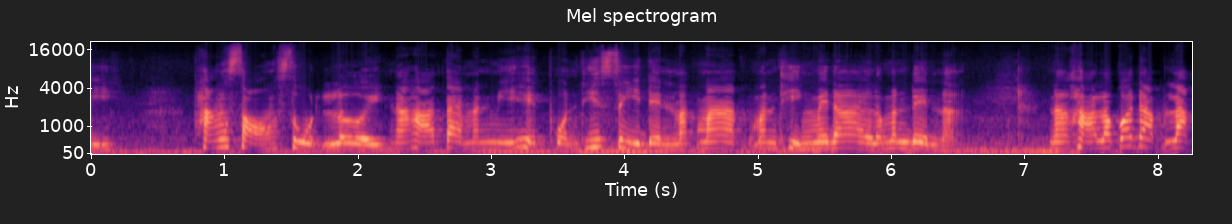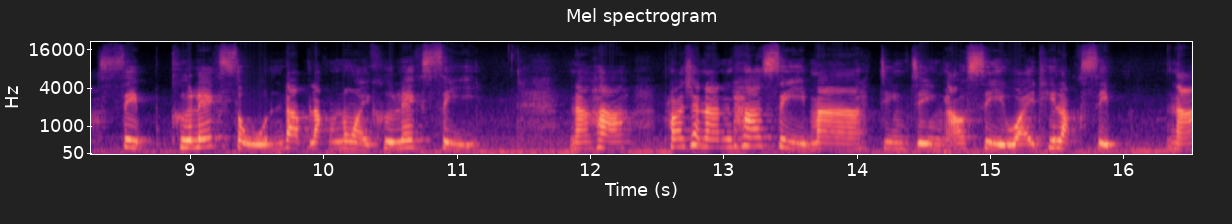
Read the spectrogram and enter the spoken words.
4 ทั้ง 2 สูตรเลยนะคะ แต่มันมีเหตุผลที่ 4 เด่นมากๆ มันทิ้งไม่ได้แล้วมันเด่นอะนะคะ แล้วก็ดับหลัก 10 คือเลข 0 ดับหลักหน่วยคือเลข 4 นะคะ เพราะฉะนั้นถ้า 4 มาจริงๆ เอา 4 ไว้ที่หลัก 10 นะ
